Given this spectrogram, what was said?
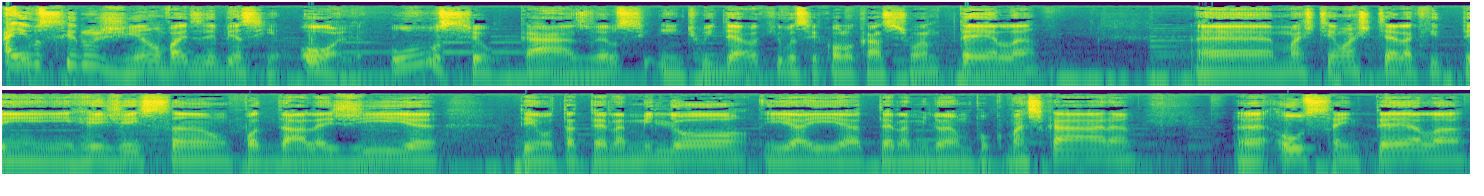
Aí o cirurgião vai dizer bem assim: olha, o seu caso é o seguinte: o ideal é que você colocasse uma tela, é, mas tem umas telas que tem rejeição, pode dar alergia, tem outra tela melhor, e aí a tela melhor é um pouco mais cara, é, ou sem tela.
